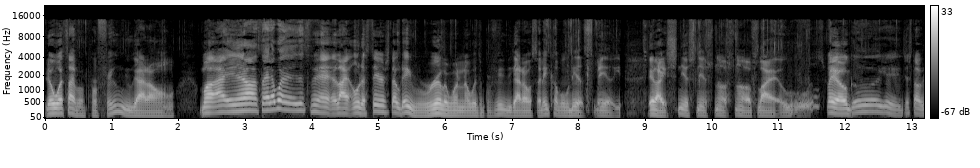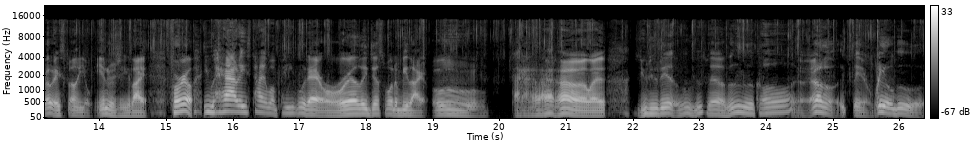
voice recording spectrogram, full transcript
you know, what type of perfume you got on. But I, you know what I'm saying? Like on the serious though, they really want to know what the perfume you got on, so they come over there and smell you. They like sniff, sniff, snuff, snuff. Like, ooh, smell good. Yeah, just don't know they smelling your energy. Like, for real, you have these type of people that really just want to be like, ooh, da da da da. Like, you do this, ooh, you smell good, cuz. Oh, it smell real good.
